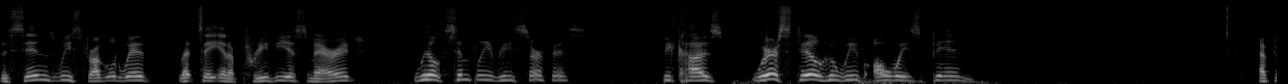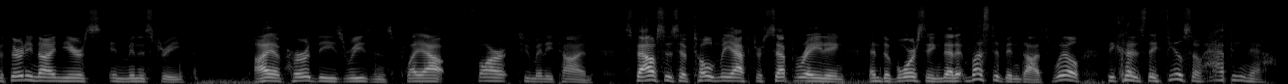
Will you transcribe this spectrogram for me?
the sins we struggled with, let's say in a previous marriage, will simply resurface because we're still who we've always been. After 39 years in ministry, I have heard these reasons play out far too many times. Spouses have told me after separating and divorcing that it must have been God's will because they feel so happy now.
